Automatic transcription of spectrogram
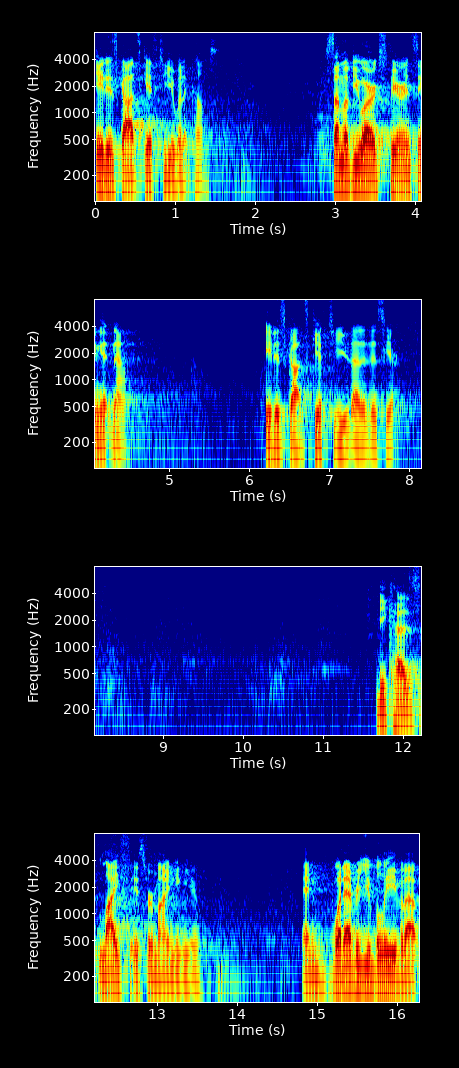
It is God's gift to you when it comes. Some of you are experiencing it now. It is God's gift to you that it is here. Because life is reminding you. And whatever you believe about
